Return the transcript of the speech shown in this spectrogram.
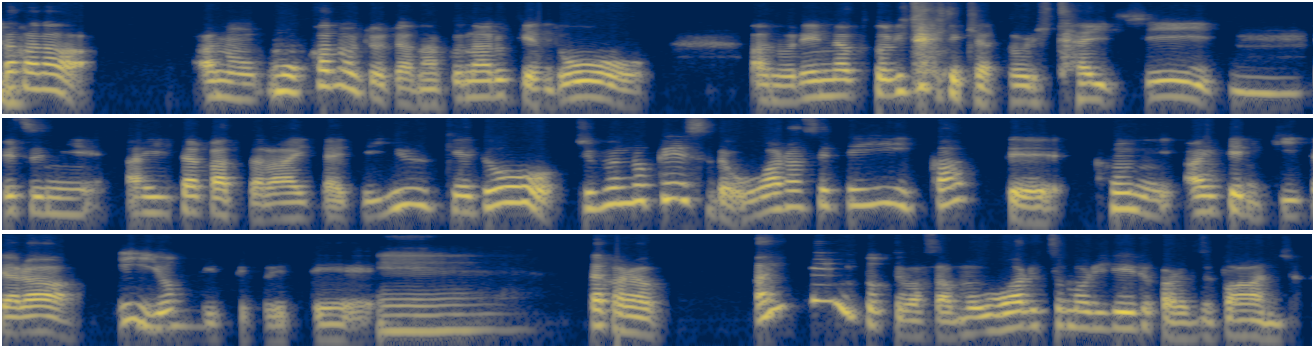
ん、だから、あの、もう彼女じゃなくなるけど、あの、連絡取りたい時は取りたいし、うん、別に会いたかったら会いたいって言うけど、自分のペースで終わらせていいかって本人、相手に聞いたら、いいよって言ってくれて、えー、だから、相手にとってはさ、もう終わるつもりでいるからズバーンじゃん。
